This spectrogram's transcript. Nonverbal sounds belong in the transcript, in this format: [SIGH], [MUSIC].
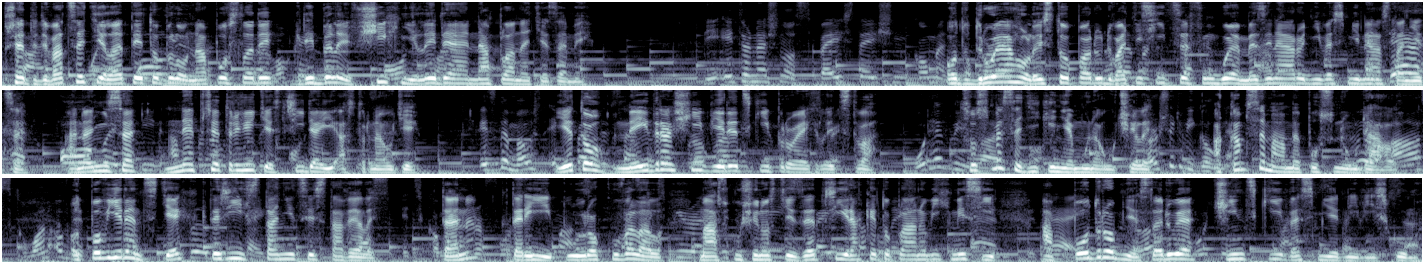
Před 20 lety to bylo naposledy, kdy byli všichni lidé na planetě Zemi. Od 2. listopadu 2000 funguje Mezinárodní vesmírná stanice a na ní se nepřetržitě střídají astronauti. Je to nejdražší vědecký projekt lidstva. Co jsme se díky němu naučili? A kam se máme posunout dál? Odpoví jeden z těch, kteří stanici stavěli. Ten, který půl roku velel, má zkušenosti ze tří raketoplánových misí a podrobně sleduje čínský vesmírný výzkum.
